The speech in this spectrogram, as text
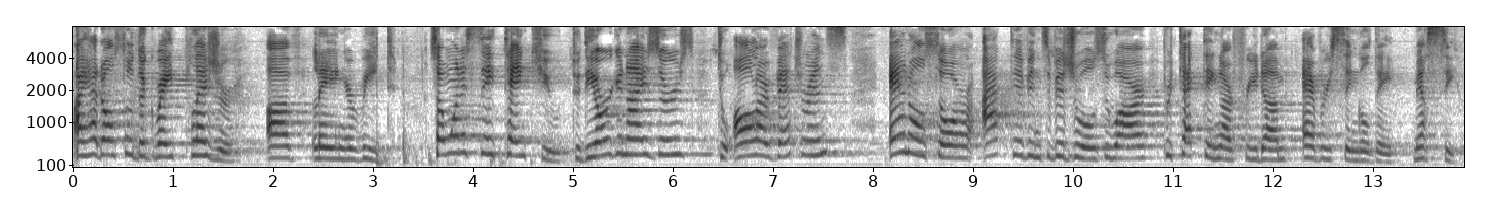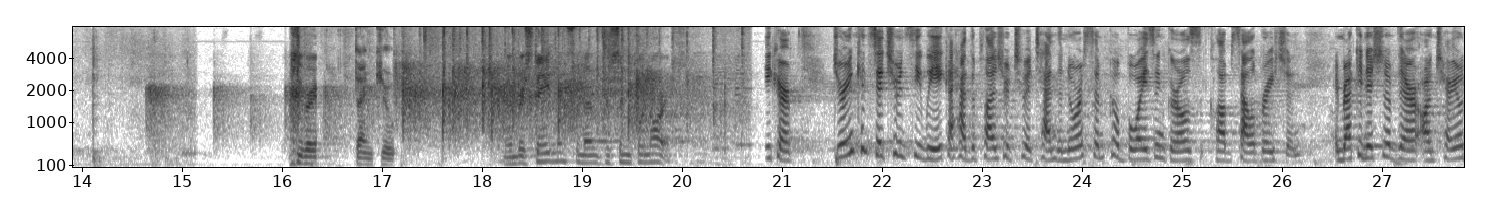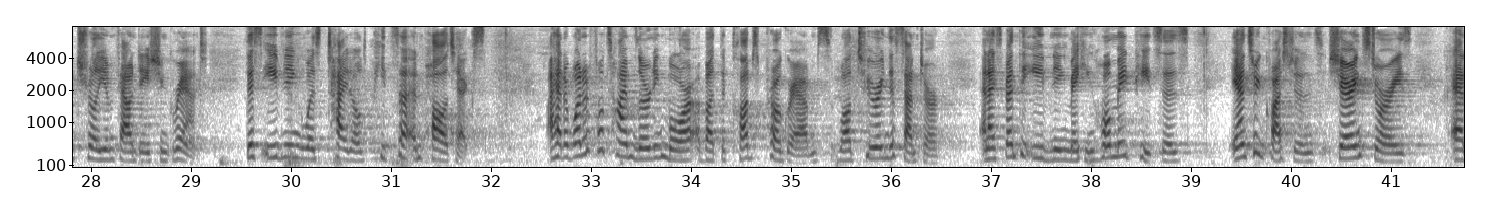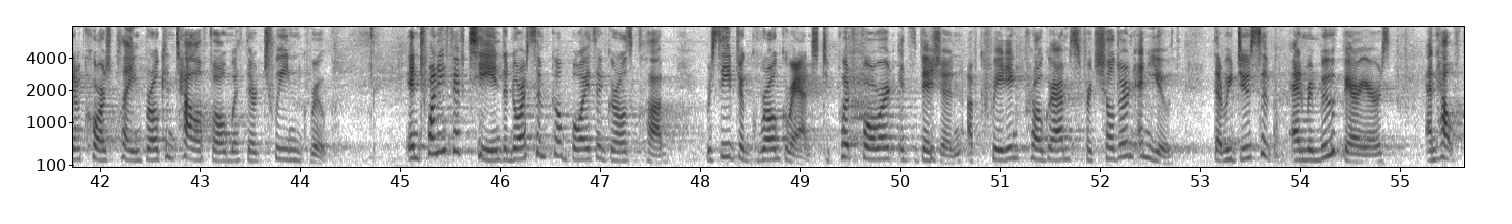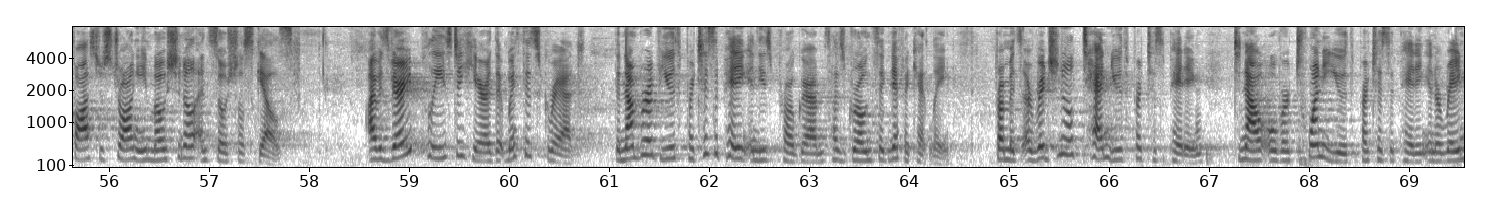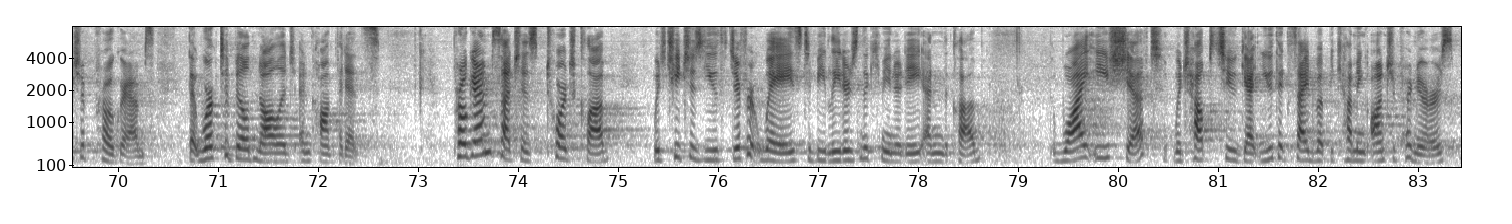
I had also the great pleasure of laying a wreath. So I want to say thank you to the organizers, to all our veterans, and also our active individuals who are protecting our freedom every single day. Merci. Thank you very much. Thank you. Member statements. The member for Simcoe North. Speaker, during Constituency Week, I had the pleasure to attend the North Simcoe Boys and Girls Club celebration in recognition of their Ontario Trillium Foundation grant. This evening was titled Pizza and Politics. I had a wonderful time learning more about the club's programs while touring the centre, and I spent the evening making homemade pizzas, answering questions, sharing stories, and of course playing broken telephone with their tween group. In 2015, the North Simcoe Boys and Girls Club received a GROW grant to put forward its vision of creating programs for children and youth that reduce and remove barriers and help foster strong emotional and social skills. I was very pleased to hear that with this grant, the number of youth participating in these programs has grown significantly, from its original 10 youth participating to now over 20 youth participating in a range of programs that work to build knowledge and confidence. Programs such as Torch Club which teaches youth different ways to be leaders in the community and in the club, YE Shift, which helps to get youth excited about becoming entrepreneurs,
